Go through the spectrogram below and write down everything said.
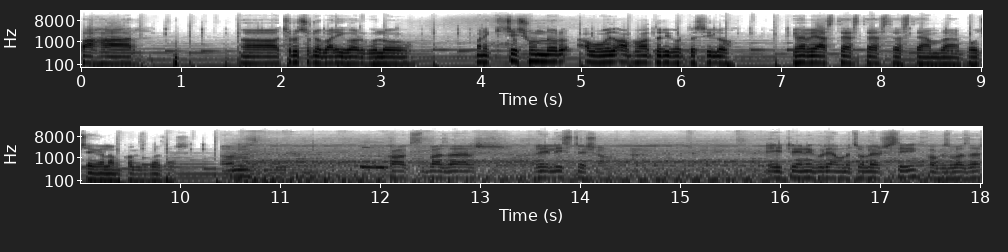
পাহাড় ছোট ছোট বাড়িঘরগুলো। মানে কিছু সুন্দর আবহাওয়া তৈরি করতেছিল। এভাবে আস্তে আস্তে আস্তে আস্তে আমরা পৌঁছে গেলাম কক্সবাজার। কক্সবাজার রেল স্টেশন এই ট্রেনে করে আমরা চলে আসছি কক্সবাজার।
